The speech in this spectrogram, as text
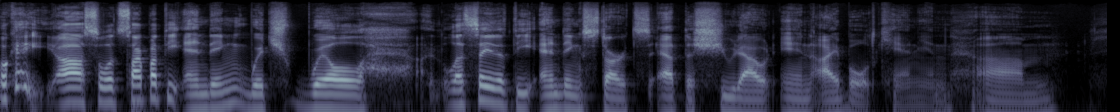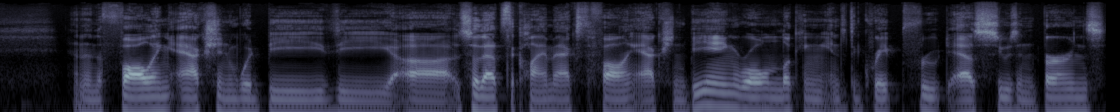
Okay, uh, so let's talk about the ending, which will, let's say that the ending starts at the shootout in Eyebolt Canyon. Um, and then the falling action would be the uh, so that's the climax. The falling action being Roland looking into the grapefruit as Susan burns,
